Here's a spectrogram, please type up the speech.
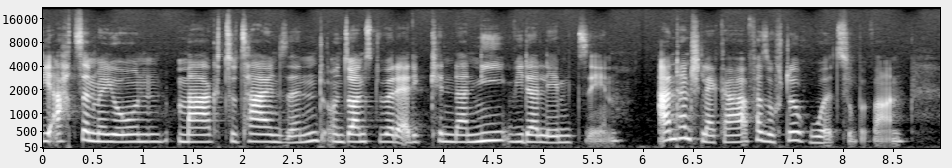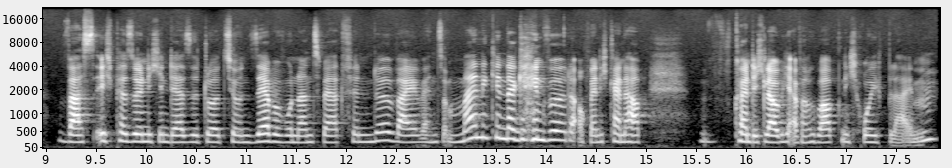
die 18 Millionen Mark zu zahlen sind und sonst würde er die Kinder nie wieder lebend sehen. Anton Schlecker versuchte Ruhe zu bewahren, was ich persönlich in der Situation sehr bewundernswert finde, weil wenn es um meine Kinder gehen würde, auch wenn ich keine habe, könnte ich, glaube ich, einfach überhaupt nicht ruhig bleiben.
